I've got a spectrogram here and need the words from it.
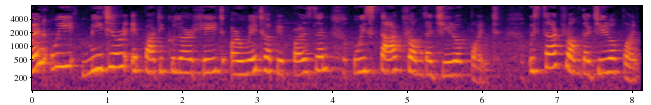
when we measure a particular height or weight of a person we start from the zero point. We start from the zero point.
